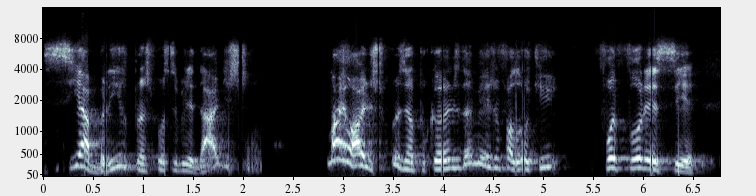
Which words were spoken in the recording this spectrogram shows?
se abrir para as possibilidades maiores. Por exemplo, Cândida mesmo falou que foi florescer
